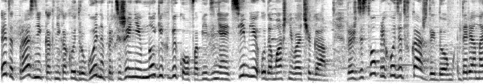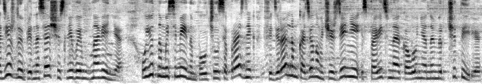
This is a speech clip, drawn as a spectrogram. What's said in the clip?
Этот праздник, как никакой другой, на протяжении многих веков объединяет семьи у домашнего очага. Рождество приходит в каждый дом, даря надежду и принося счастливые мгновения. Уютным и семейным получился праздник в Федеральном казенном учреждении «Исправительная колония номер 4»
